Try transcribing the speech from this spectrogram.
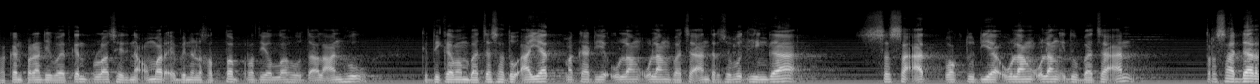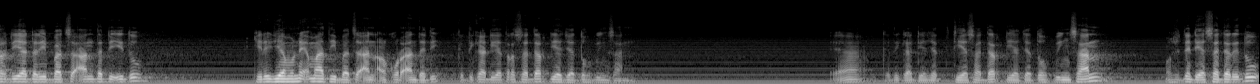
Bahkan pernah diriwayatkan pula Sayyidina Umar ibn al-Khattab radhiyallahu taala anhu ketika membaca satu ayat maka dia ulang-ulang bacaan tersebut hingga sesaat waktu dia ulang-ulang itu bacaan tersadar dia dari bacaan tadi itu. Jadi dia menikmati bacaan Al-Qur'an tadi. Ketika dia tersadar dia jatuh pingsan ya ketika dia dia sadar dia jatuh pingsan maksudnya dia sadar itu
